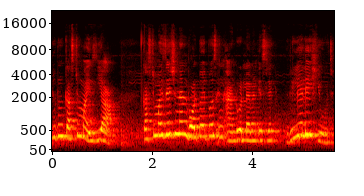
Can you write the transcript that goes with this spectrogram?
you can customize yeah customization and wallpapers in android 11 is like really huge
